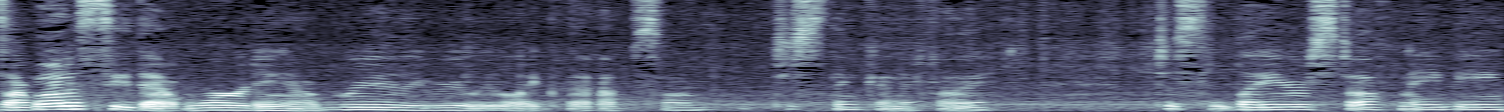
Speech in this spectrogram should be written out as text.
Because I want to see that wording. I really, really like that. So I'm just thinking if I just layer stuff maybe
